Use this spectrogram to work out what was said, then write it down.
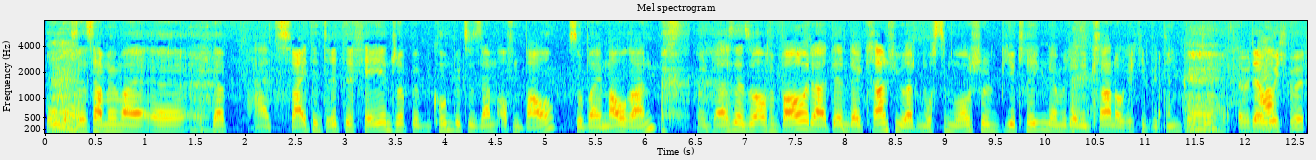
Oh, das, das haben wir mal, äh, ich glaube, zweite, dritte Ferienjob mit einem Kumpel zusammen auf dem Bau, so bei Maurern. Und da ist er so auf dem Bau, da hat er der Kranführer, musste morgen schon ein Bier trinken, damit er den Kran auch richtig bedienen konnte. Damit er Ah. ruhig wird.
